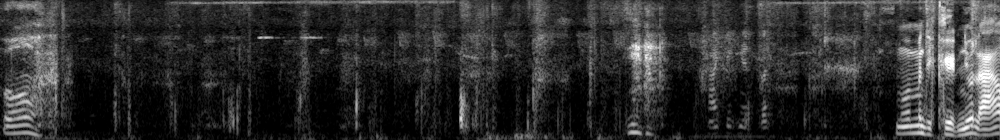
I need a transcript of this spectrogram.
โอ้ หาเก็บเห็ดไป มันมันจะขืนอยู่แล้ว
